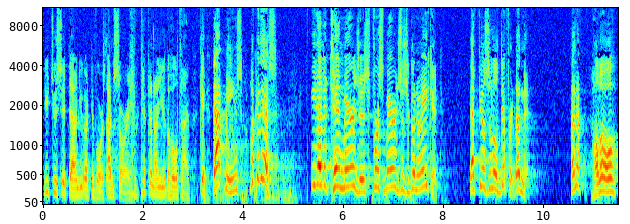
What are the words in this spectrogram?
you two sit down, you got divorced. I'm sorry, I'm picking on you the whole time. Okay, that means, look at this. Eight out of 10 marriages, first marriages are going to make it. That feels a little different, doesn't it? Hello?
